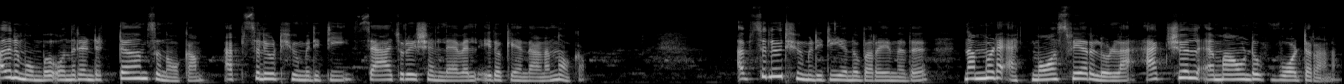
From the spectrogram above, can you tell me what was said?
അതിനു മുമ്പ് ഒന്ന് രണ്ട് ടേംസ് നോക്കാം. അബ്സല്യൂട്ട് ഹ്യൂമിഡിറ്റി സാച്ചുറേഷൻ ലെവൽ ഇതൊക്കെ എന്താണെന്ന് നോക്കാം. അബ്സല്യൂട്ട് ഹ്യൂമിഡിറ്റി എന്ന് പറയുന്നത് നമ്മുടെ അറ്റ്മോസ്ഫിയറിലുള്ള ആക്ച്വൽ എമൗണ്ട് ഓഫ് വാട്ടർ ആണ്.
